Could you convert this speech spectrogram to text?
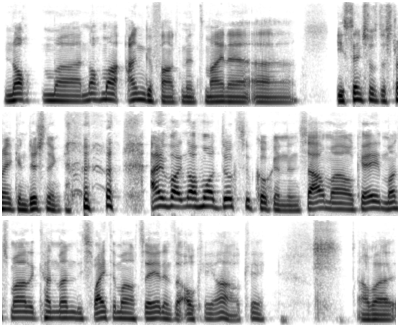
noch mal, noch mal angefangen mit meiner äh, Essentials to Strength Conditioning. einfach noch mal durchzugucken und schau mal, okay, manchmal kann man die zweite Mal erzählen und sagen, okay, ah, okay. Aber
